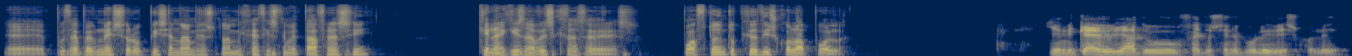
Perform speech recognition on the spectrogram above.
ε, που θα πρέπει να ισορροπήσει ανάμεσα στο να μην χαθείς στη μετάφραση και να αρχίσεις να βρίσκεις τα σεδρές. Που αυτό είναι το πιο δύσκολο από όλα. Γενικά η δουλειά του φέτος είναι πολύ δύσκολη.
